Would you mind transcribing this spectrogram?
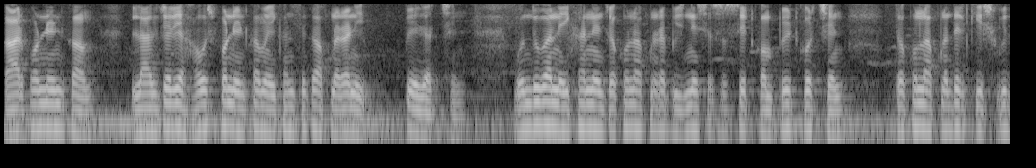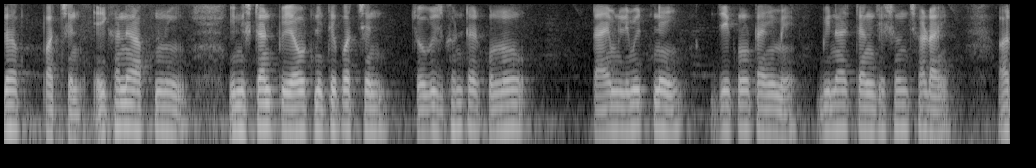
car fund income luxury house fund income এখান থেকে আপনারা পেয়ে যাচ্ছেন। বন্ধুগণ, এইখানে যখন আপনারা বিজনেস অ্যাসোসিয়েট কমপ্লিট করছেন, তখন আপনাদের কী সুবিধা পাচ্ছেন? এইখানে আপনি ইনস্ট্যান্ট পে আউট নিতে পারছেন চব্বিশ ঘণ্টার কোনো টাইম লিমিট নেই, যে কোনো টাইমে বিনা ট্রানজ্যাকশন ছাড়াই আর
